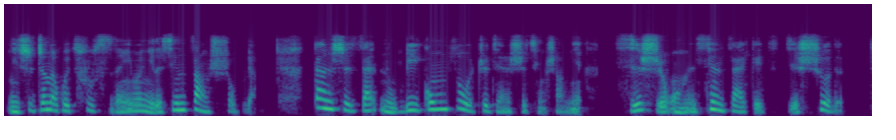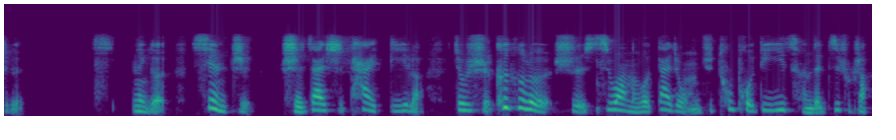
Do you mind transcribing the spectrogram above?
你是真的会猝死的，因为你的心脏受不了。但是在努力工作这件事情上面，其实我们现在给自己设的这个那个限制实在是太低了。就是科特勒是希望能够带着我们去突破第一层的基础上，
